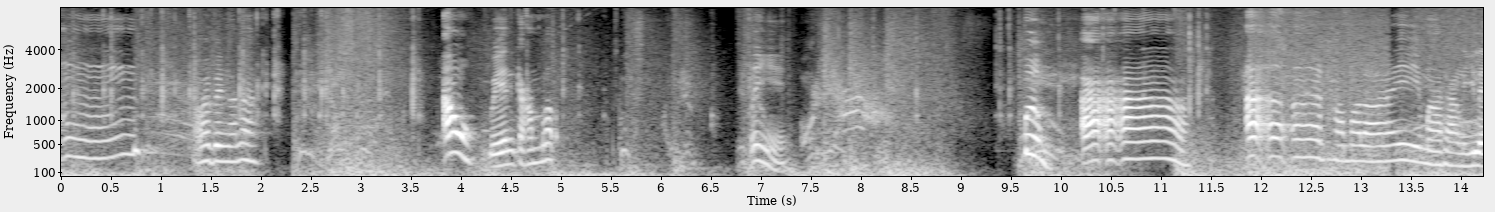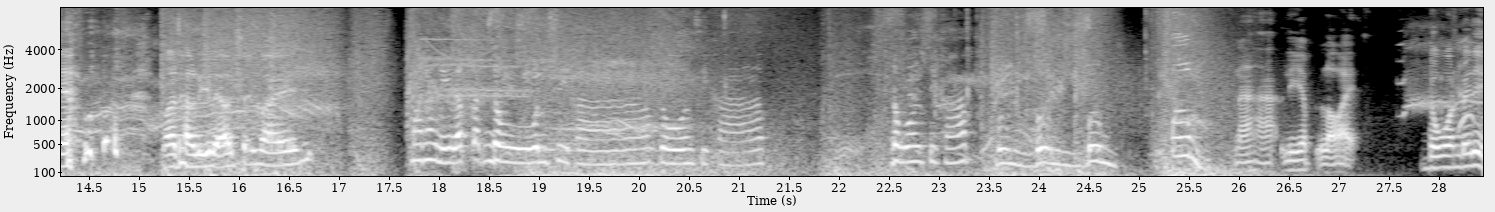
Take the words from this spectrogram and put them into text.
อืมทำไมเป็นงั้นอะ เอ้า เวรกรรมแล้ว นี่ บึ้มอ่าอ่าอ่าอ่าอ่าอ่าทำอะไร มาทางนี้แล้ว มาทางนี้แล้วใช่ไหม มาทางนี้แล้วก็โดนสิครับ โดนสิครับ โดนสิครับ บึ้มบึ้มบึ้มบึ้มนะฮะ เรียบร้อย โดนไปดิ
